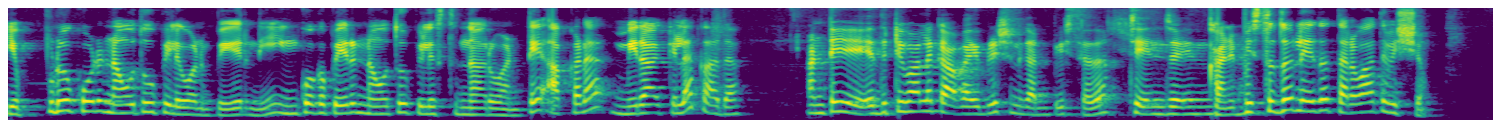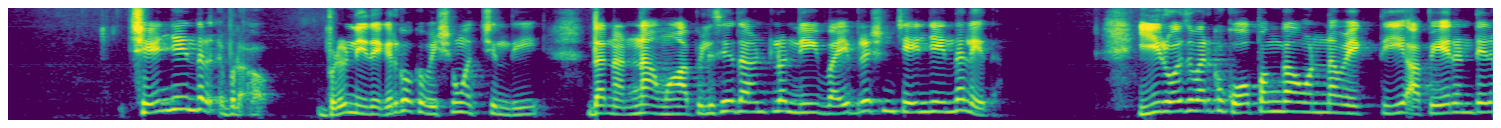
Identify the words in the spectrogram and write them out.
ఎప్పుడూ కూడా నవ్వుతూ పిలవని పేరుని ఇంకొక పేరు నవ్వుతూ పిలుస్తున్నారు అంటే అక్కడ మిరాకిలా కాదా? అంటే ఎదుటి వాళ్ళకి ఆ వైబ్రేషన్ కనిపిస్తుందా? చేంజ్ అయింది? కనిపిస్తుందో లేదో తర్వాత విషయం. చేంజ్ అయిన ఇప్పుడు ఇప్పుడు నీ దగ్గరకు ఒక విషయం వచ్చింది దాన్ని అన్నాము? ఆ పిలిచే దాంట్లో నీ వైబ్రేషన్ చేంజ్ అయిందా లేదా? ఈ రోజు వరకు కోపంగా ఉన్న వ్యక్తి ఆ పేరంటేనే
